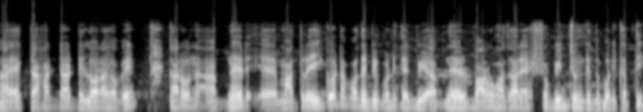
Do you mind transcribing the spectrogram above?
একটা হাড্ডাহাড্ডি লড়াই হবে। কারণ আপনার মাত্র এই কটা পদের বিপরীতে আপনার বারো হাজার একশো বিশ জন কিন্তু পরীক্ষার্থী।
